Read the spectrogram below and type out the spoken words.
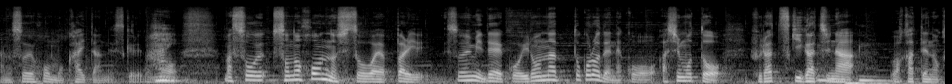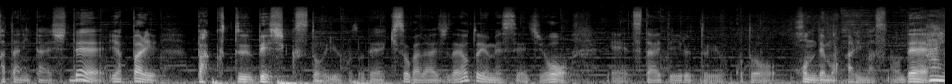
あのそういう本も書いたんですけれども、はい、まあ、そうその本の思想はやっぱりそういう意味でこういろんなところでねこう足元をふらつきがちな若手の方に対して、やっぱり back to basics ということで基礎が大事だよというメッセージを、えー、伝えているということ本でもありますので、はい、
